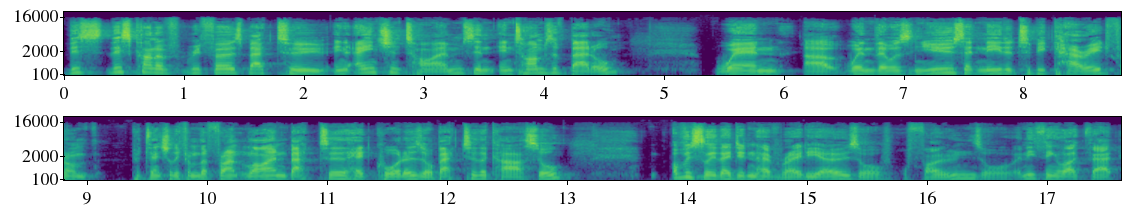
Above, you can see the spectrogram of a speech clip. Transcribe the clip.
this, this kind of refers back to in ancient times, in, in times of battle, when, uh, when there was news that needed to be carried from potentially from the front line back to headquarters or back to the castle. Obviously, they didn't have radios or, or phones or anything like that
